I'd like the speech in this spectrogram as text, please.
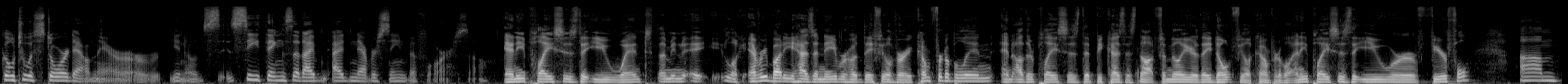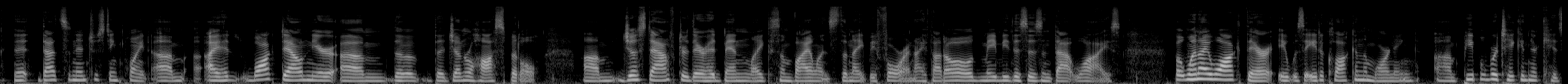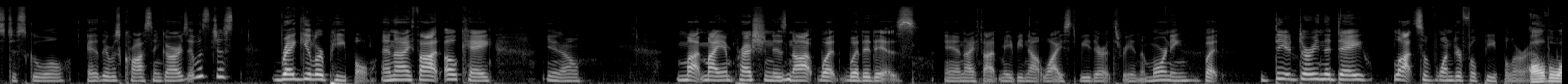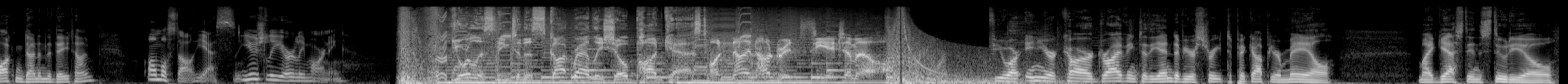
go to a store down there or you know s- see things that I've I'd never seen before. So Any places that you went? I mean, eh, look, everybody has a neighborhood they feel very comfortable in, and other places that because it's not familiar, they don't feel comfortable. Any places that you were fearful? It- That's an interesting point. Um, I had walked down near um, the the general hospital um, just after there had been like some violence the night before, and I thought, oh, maybe this isn't that wise. But when I walked there, it was eight o'clock in the morning. Um, people were taking their kids to school. Uh, There was crossing guards. It was just regular people, and I thought, okay, you know, my my impression is not what what it is, and I thought maybe not wise to be there at three in the morning, but there, during the day, lots of wonderful people are. All the walking done in the daytime? Almost all, yes. Usually early morning. You're listening to the Scott Radley Show podcast on 900 CHML. You are in your car driving to the end of your street to pick up your mail, my guest in studio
